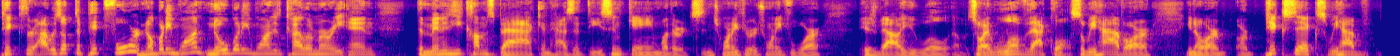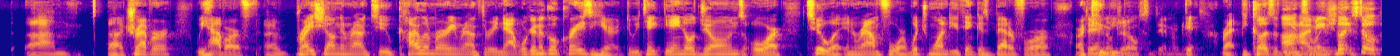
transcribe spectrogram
pick three. I was up to pick four. Nobody want. Nobody wanted Kyler Murray, and the minute he comes back and has a decent game, whether it's in twenty three or twenty four, his value will. So I love that call. So we have our, you know, our our pick six. We have um, uh, Trevor. We have our uh, Bryce Young in round two, Kyler Murray in round three. Now we're going to go crazy here. Do we take Daniel Jones or Tua in round four? Which one do you think is better for our, our Daniel QB Jones. build? Daniel Jones. right, because of the Uh, I mean, but so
